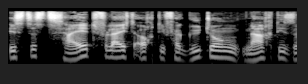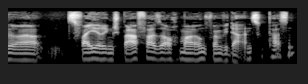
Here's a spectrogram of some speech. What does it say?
Ist es Zeit, vielleicht auch die Vergütung nach dieser zweijährigen Sparphase auch mal irgendwann wieder anzupassen?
